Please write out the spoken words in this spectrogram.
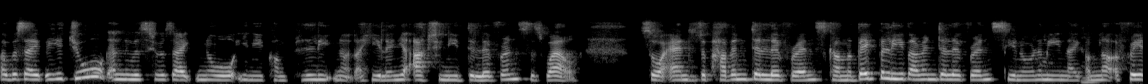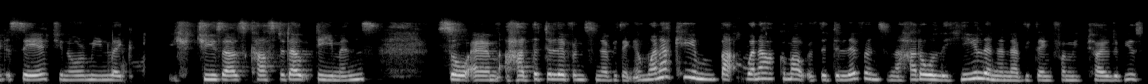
I was like, are you joking? And was, she was like, no, you need complete not a healing. You actually need deliverance as well. So I ended up having deliverance. I'm a big believer in deliverance. You know what I mean? Like, I'm not afraid to say it. You know what I mean? Like, Jesus casted out demons. So um, I had the deliverance and everything. And when I came back, when I come out of the deliverance and I had all the healing and everything from my child abuse,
